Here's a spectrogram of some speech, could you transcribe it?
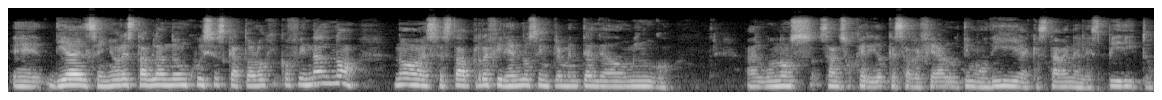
eh, Día del Señor, ¿está hablando de un juicio escatológico final? No, no, se está refiriendo simplemente al día domingo. Algunos se han sugerido que se refiere al último día, que estaba en el Espíritu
